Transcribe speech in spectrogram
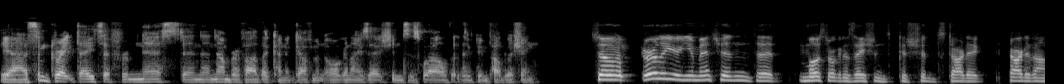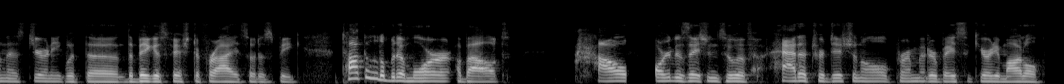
Yeah, some great data from NIST and a number of other kind of government organizations as well that they've been publishing. So earlier you mentioned that most organizations should start it started on this journey with the the biggest fish to fry, so to speak. Talk a little bit more about how organizations who have had a traditional perimeter based security model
